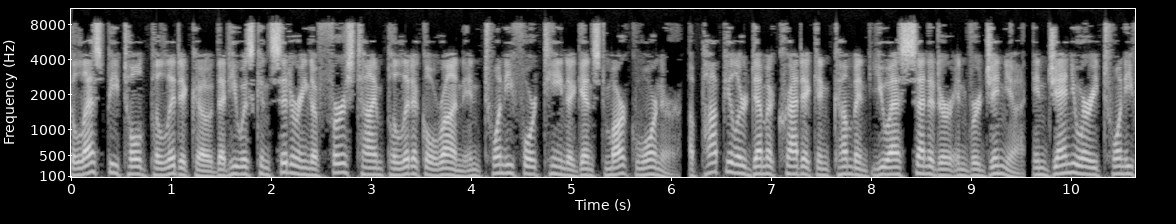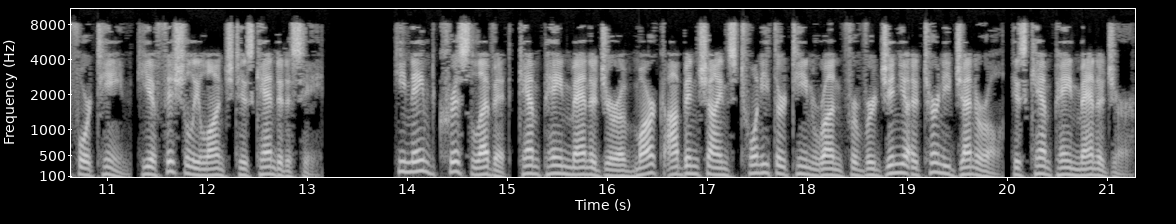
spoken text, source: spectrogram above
Gillespie told Politico that he was considering a first-time political run in 2014 against Mark Warner, a popular Democratic incumbent U.S. Senator in Virginia. In January 2014, he officially launched his candidacy. He named Chris Leavitt, campaign manager of Mark Obenshain's 2013 run for Virginia Attorney General, his campaign manager.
